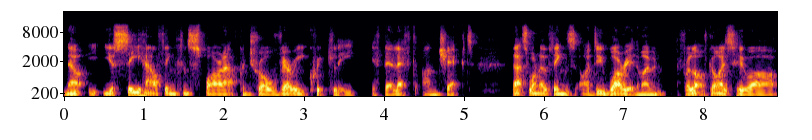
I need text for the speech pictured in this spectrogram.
Now, you see how things can spiral out of control very quickly if they're left unchecked. That's one of the things I do worry at the moment for a lot of guys who are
